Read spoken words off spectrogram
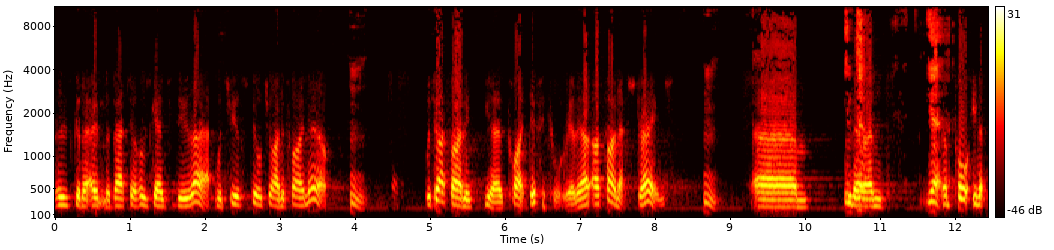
who's going to open the bat or who's going to do that, which we're still trying to find out. Hmm. Which I find is you know quite difficult, really. I, I find that strange. Hmm. Um, you know, and Yeah. and Port, you know,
